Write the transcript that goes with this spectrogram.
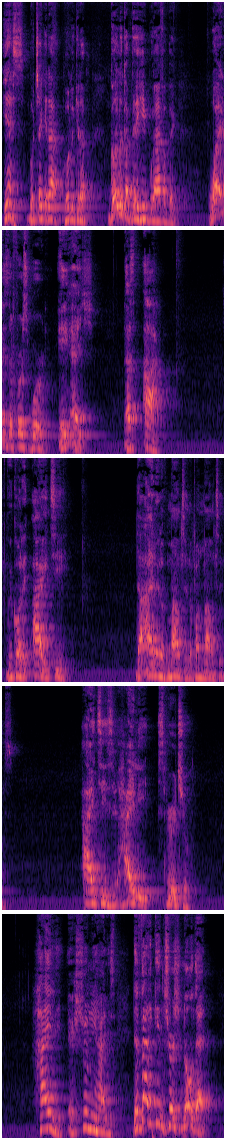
Yes, go check it out. Go look it up. Go look up the Hebrew alphabet. What is the first word? A H. That's A. We call it I-T. The island of mountain upon mountains. Ayiti is highly spiritual. Highly, extremely highly. The Vatican Church know that.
